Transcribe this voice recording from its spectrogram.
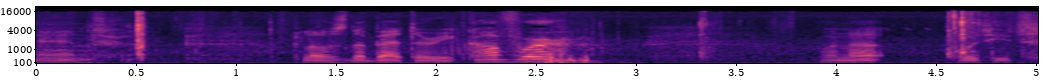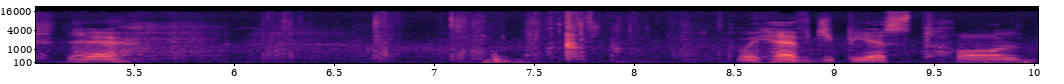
and close the battery cover. Wanna put it there. We have GPS stalled.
